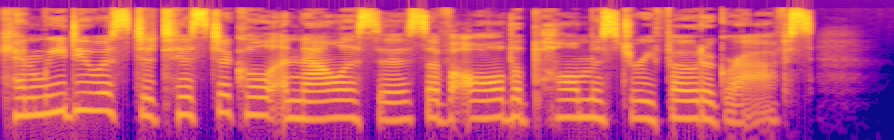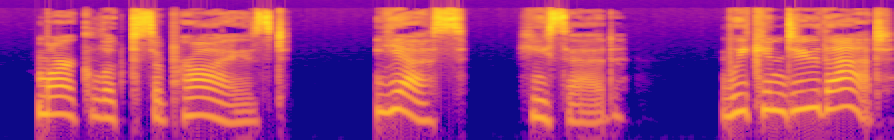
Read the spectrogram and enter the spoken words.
can we do a statistical analysis of all the palmistry photographs? Mark looked surprised. Yes, he said. We can do that.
